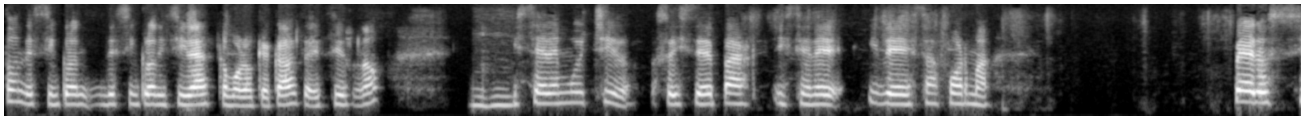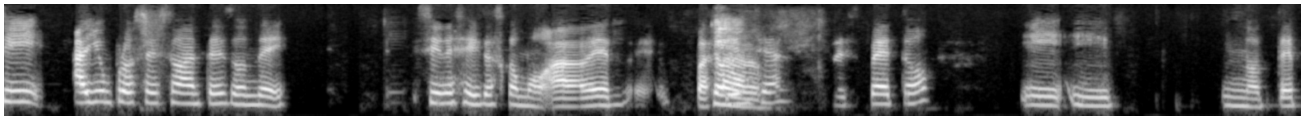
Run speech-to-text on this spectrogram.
de, de sincronicidad, como lo que acabas de decir, ¿no? Y se dé muy chido, o sea, y se dé y se dé y de esa forma. Pero sí hay un proceso antes donde sí necesitas como, a ver, paciencia, respeto y, no te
